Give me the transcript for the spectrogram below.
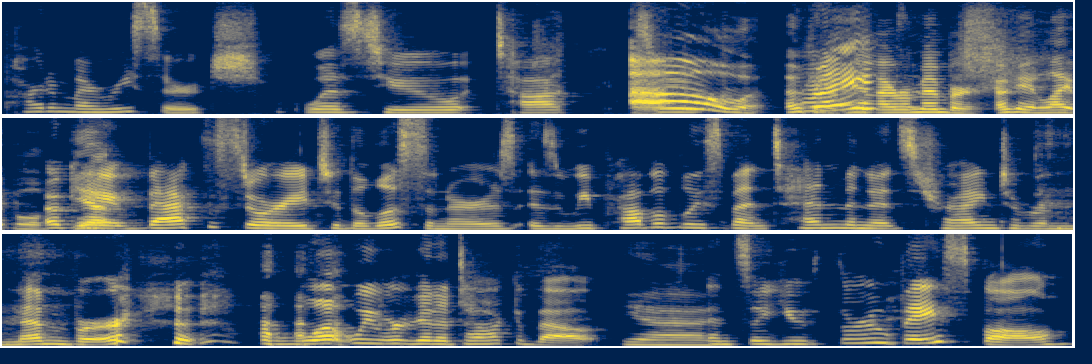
part of my research was to talk. Oh, okay. Right? I remember. Okay, light bulb. Okay, back the story to the listeners is we probably spent 10 minutes trying to remember what we were going to talk about. Yeah, And so you threw baseball.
